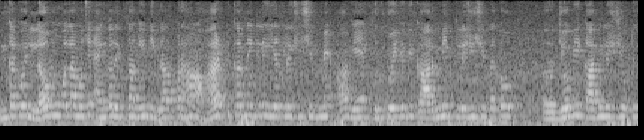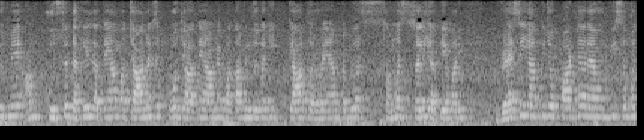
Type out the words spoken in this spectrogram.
इनका कोई लव वाला मुझे एंगल इतना नहीं दिख रहा, पर हाँ हर्ट करने के लिए ये रिलेशनशिप में आ गए हैं खुद को ही, क्योंकि कार्मिक रिलेशनशिप है तो जो भी कार्मिक रिलेशनशिप होती है, उसमें हम खुद से धकेल जाते हैं, हम अचानक से पहुँच जाते हैं, हमें पता भी नहीं चलता कि क्या कर रहे हैं, हम कभी बार समझ चली जाती है हमारी। वैसे ही आपकी जो पार्टनर है, उनकी समझ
